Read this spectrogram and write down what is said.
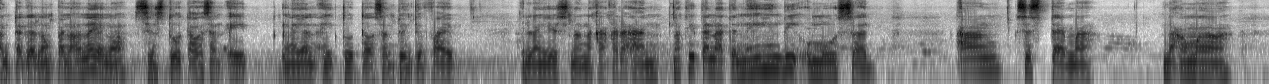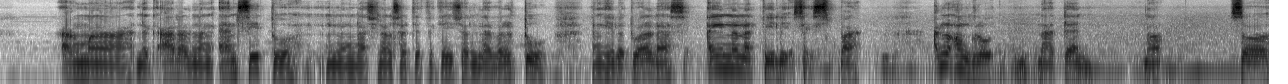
ang tagal ng panahon na yun, no? Since 2008, ngayon ay 2025, ilang years na nakakaraan, nakita natin na hindi umusad ang sistema na ang mga ang mga nag-aral ng NC2 ng National Certification Level 2 ng Hilot Wellness ay nanatili sa spa. Ano ang growth natin, no? So,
